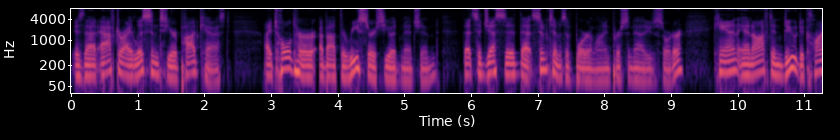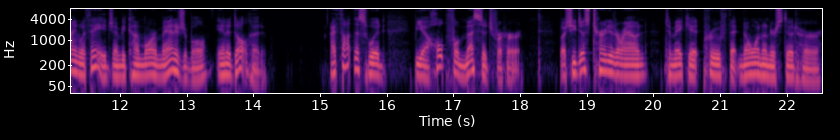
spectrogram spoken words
is that after I listened to your podcast, I told her about the research you had mentioned that suggested that symptoms of borderline personality disorder can and often do decline with age and become more manageable in adulthood. I thought this would be a hopeful message for her, but she just turned it around to make it proof that no one understood her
